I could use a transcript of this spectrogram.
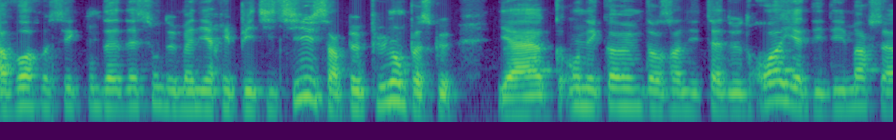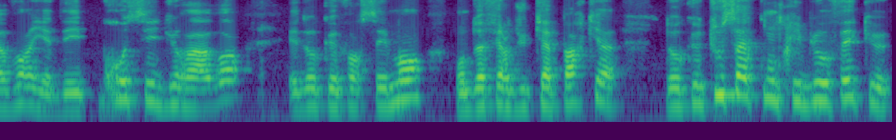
avoir ces condamnations de manière répétitive, c'est un peu plus long parce que y a, on est quand même dans un état de droit, il y a des démarches à avoir, il y a des procédures à avoir, et donc forcément, on doit faire du cas par cas. Donc tout ça contribue au fait que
